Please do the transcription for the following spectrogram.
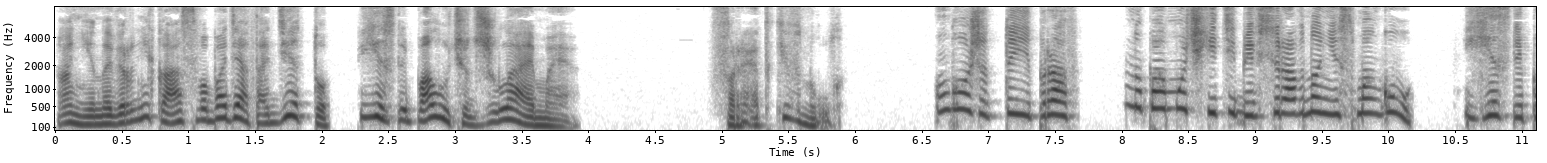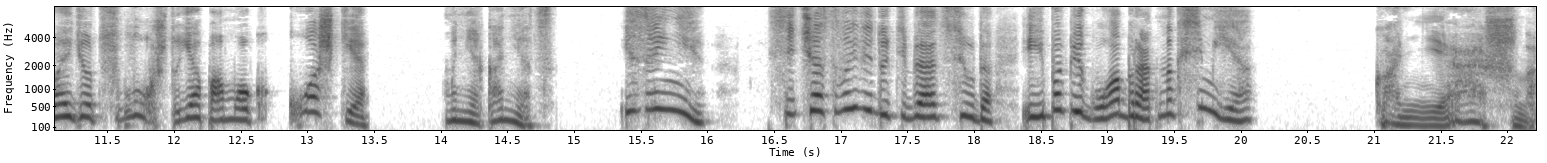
Они наверняка освободят Одетту, если получат желаемое. Фред кивнул. «Может, ты и прав, но помочь я тебе все равно не смогу. Если пойдет слух, что я помог кошке, мне конец. Извини, Сейчас выведу тебя отсюда и побегу обратно к семье. Конечно,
